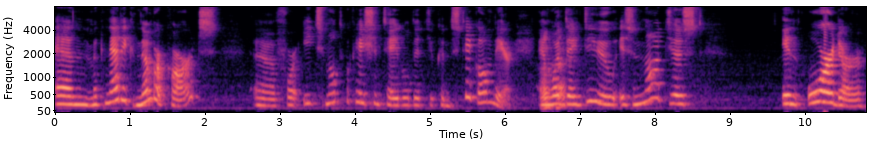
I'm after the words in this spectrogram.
and magnetic number cards uh, for each multiplication table that you can stick on there. And what they do is not just in order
